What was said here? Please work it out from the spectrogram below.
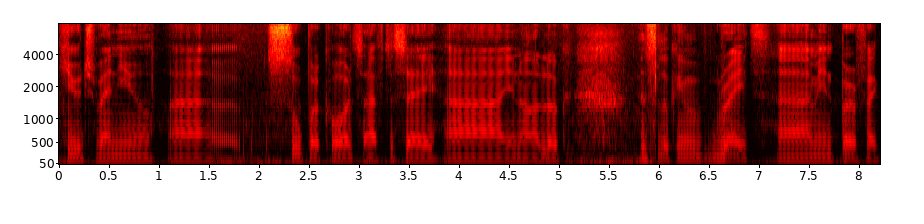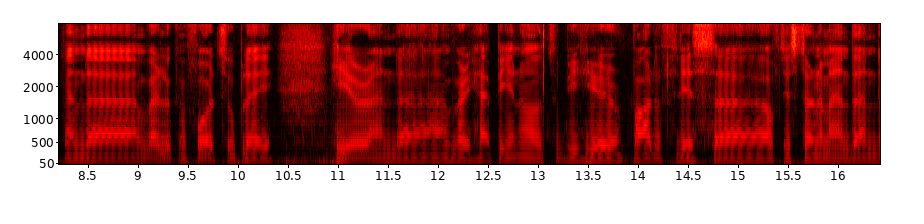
huge venue, uh, super courts, I have to say. Uh, you know, look, it's looking great. Uh, I mean, perfect, and uh, I'm very looking forward to play here, and uh, I'm very happy, you know, to be here, part of this of this tournament, and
